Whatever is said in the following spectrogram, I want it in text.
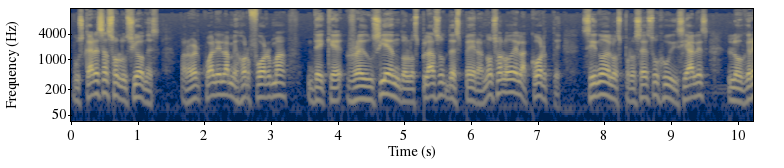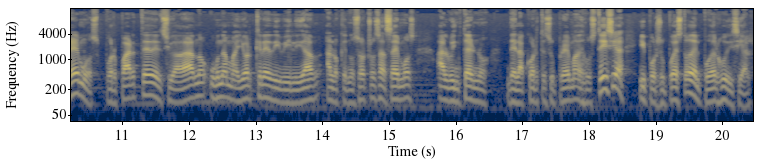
buscar esas soluciones para ver cuál es la mejor forma de que reduciendo los plazos de espera, no solo de la Corte, sino de los procesos judiciales, logremos por parte del ciudadano una mayor credibilidad a lo que nosotros hacemos a lo interno de la Corte Suprema de Justicia y por supuesto del Poder Judicial.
